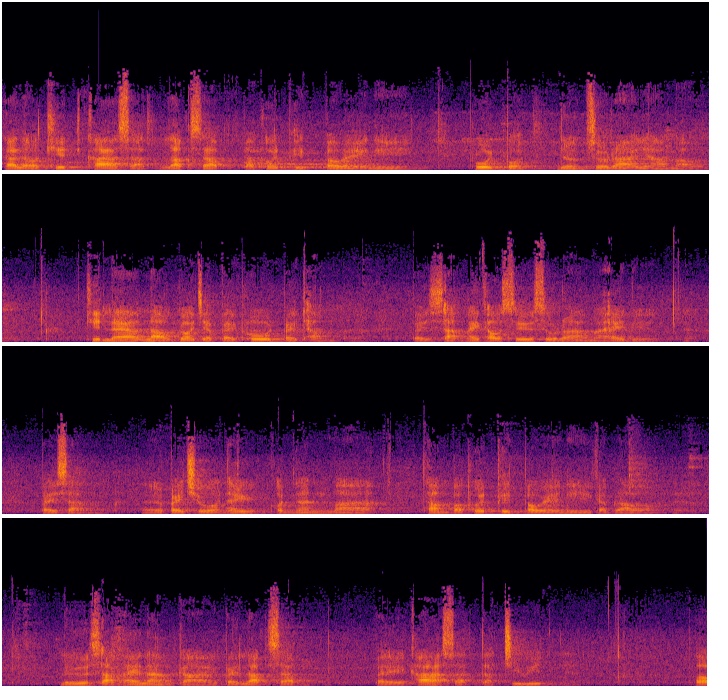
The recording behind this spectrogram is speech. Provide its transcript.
ถ้าเราคิดฆ่าสัตว์ลักทรัพย์ประพฤติผิดประเวณี พูดปดดื่มสุรายาเมา คิดแล้วเราก็จะไปพูดไปทำไปสั่งให้เขาซื้อสุรามาให้ดื่ม ไปสั่งหรือไปชวนให้คนนั้นมาทำประพฤติผิดประเวณีกับเรา หรือสั่งให้ร่างกายไปลักทรัพย์ ไปฆ่าสัตว์ตัดชีวิต พอ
